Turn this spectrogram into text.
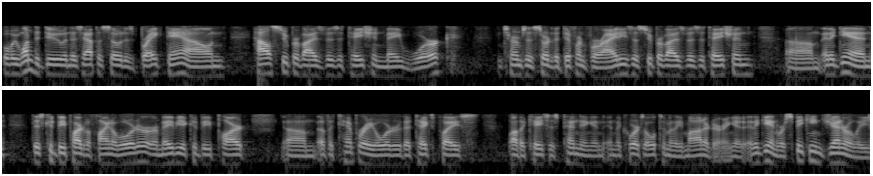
what we wanted to do in this episode is break down how supervised visitation may work in terms of sort of the different varieties of supervised visitation. Um, and again, this could be part of a final order, or maybe it could be part um, of a temporary order that takes place while the case is pending and, and the court's ultimately monitoring it. And again, we're speaking generally.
